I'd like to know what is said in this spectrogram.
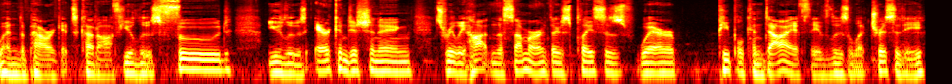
when the power gets cut off. You lose food, you lose air conditioning. It's really hot in the summer. There's places where people can die if they lose electricity.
